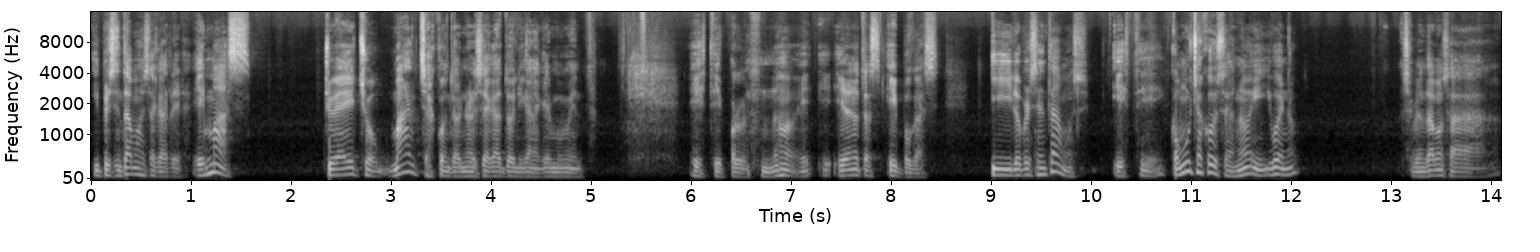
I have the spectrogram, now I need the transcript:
y presentamos esa carrera. Es más, yo había hecho marchas contra la Universidad Católica en aquel momento. Este, por, ¿no? E, e, eran otras épocas. Y lo presentamos, este, con muchas cosas, ¿no? Y bueno, se presentamos al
